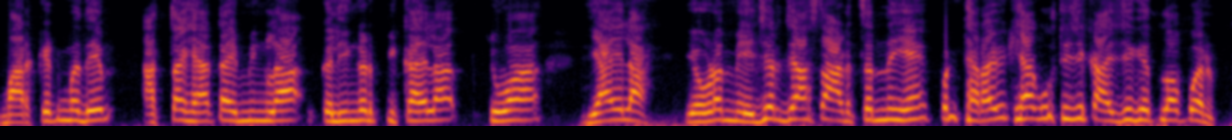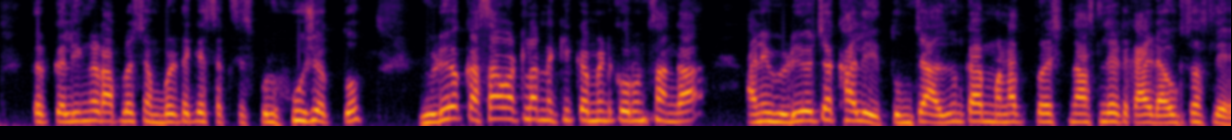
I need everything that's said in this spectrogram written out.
मार्केटमध्ये आत्ता ह्या टायमिंगला कलिंगड पिकायला किंवा यायला एवढा मेजर जास्त अडचण नाही आहे पण ठराविक ह्या गोष्टीची काळजी घेतलो आपण तर कलिंगड आपलं शंभर टक्के सक्सेसफुल होऊ शकतो. व्हिडिओ कसा वाटला नक्की कमेंट करून सांगा. आणि व्हिडिओच्या खाली तुमच्या अजून काय मनात प्रश्न असले काय डाऊट्स असले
